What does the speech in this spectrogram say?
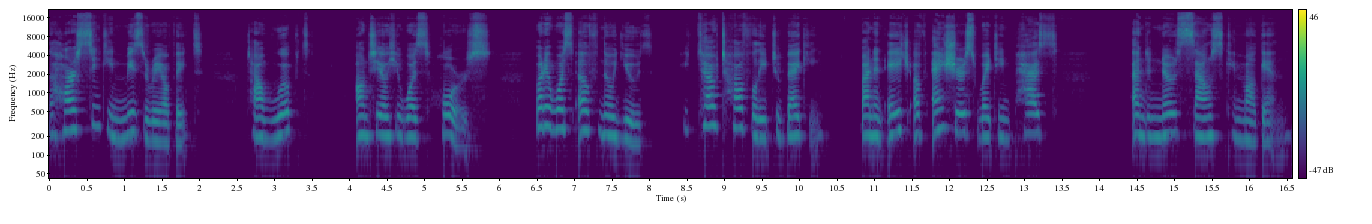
The heart-sinking misery of it. Tom whooped until he was hoarse, but it was of no use. He talked hopefully to Becky, but an age of anxious waiting passed, and no sounds came again.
